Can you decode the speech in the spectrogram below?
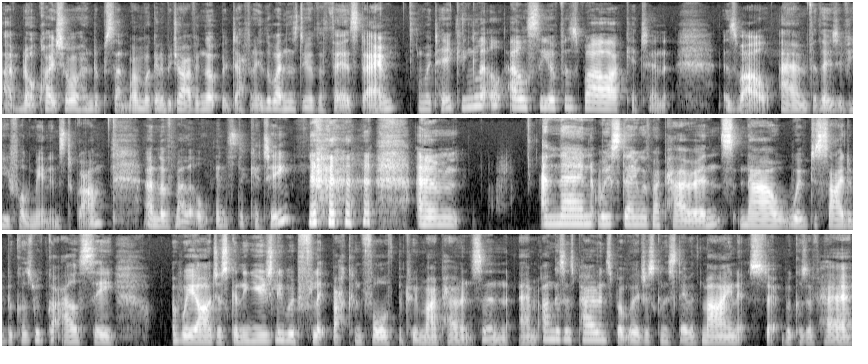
I'm not quite sure 100% when we're going to be driving up, but definitely the Wednesday or the Thursday. And we're taking little Elsie up as well, our kitten as well. Um, for those of you who follow me on Instagram and love my little Insta kitty. um, and then we're staying with my parents. Now we've decided because we've got Elsie, we are just going to usually would flip back and forth between my parents and um, Angus's parents, but we're just going to stay with mine because of her.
